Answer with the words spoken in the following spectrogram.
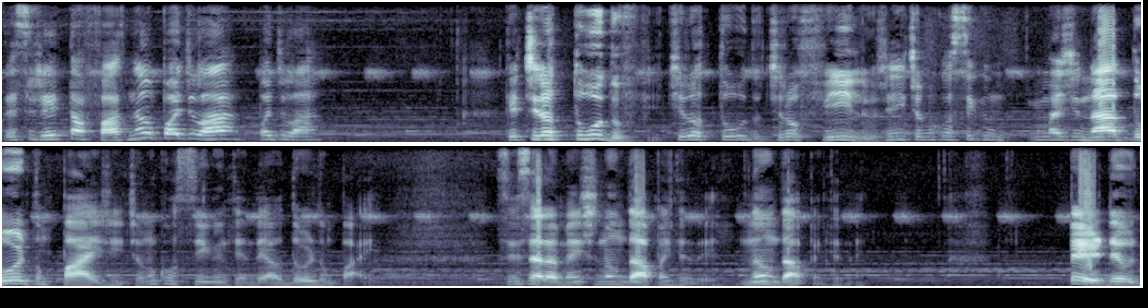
Desse jeito tá fácil. Não, pode ir lá, pode ir lá. Porque tirou tudo, filho. tirou tudo, tirou filho. Gente, eu não consigo imaginar a dor de um pai, gente. Eu não consigo entender a dor de um pai. Sinceramente, não dá para entender. Não dá para entender. Perdeu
